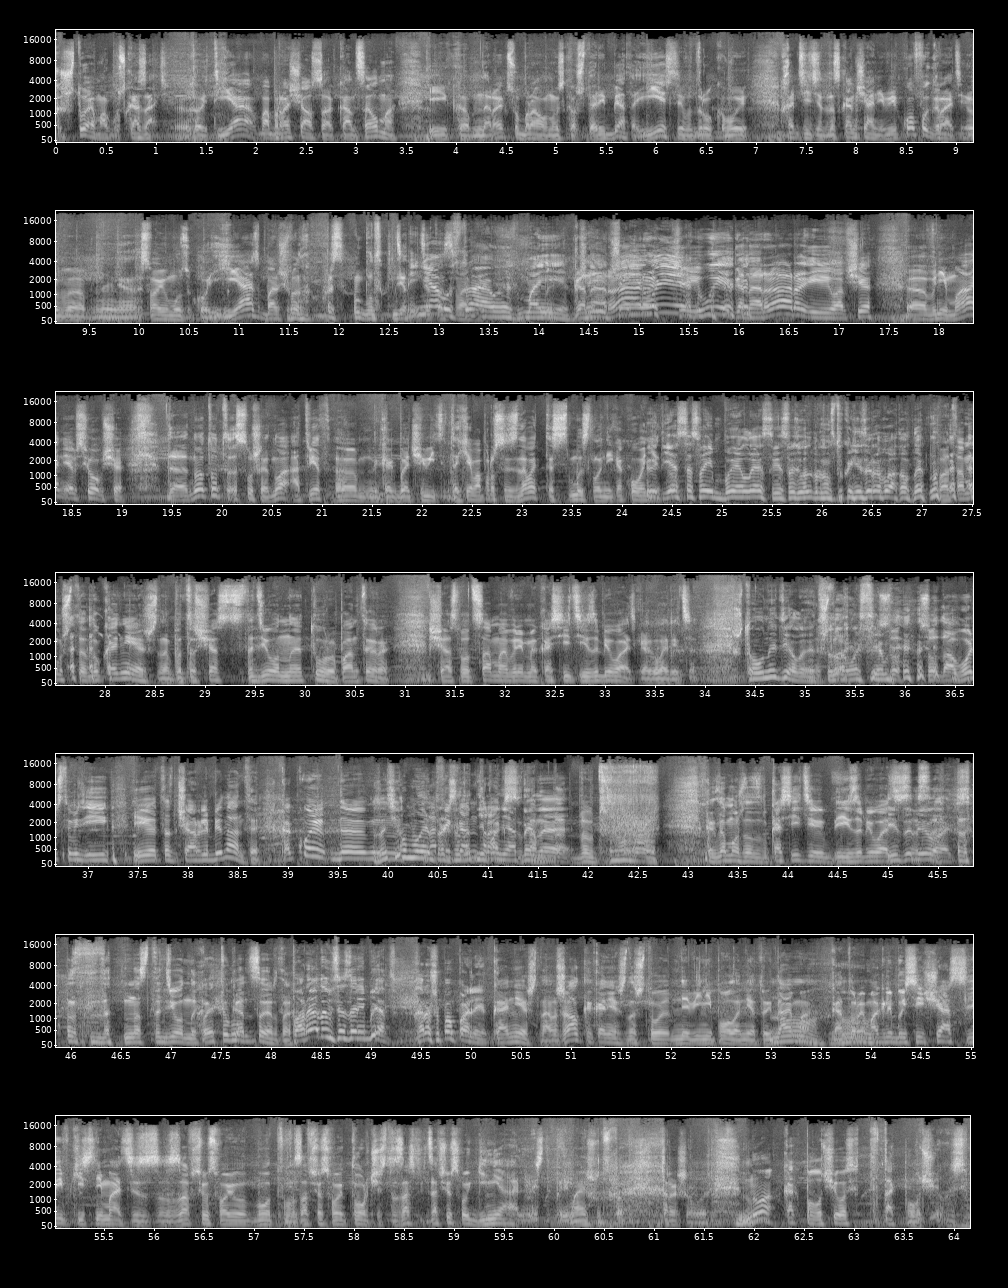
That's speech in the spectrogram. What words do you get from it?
что я могу сказать? Говорит, я обращался к Анселмо и к Рексу Брауну и сказал, что, ребята, если вдруг вы хотите до скончания веков играть в э, свою музыку, я с большим удовольствием буду делать Меня это с вами. Устраивают мои Гонорары, чаевые. чаевые, гонорары и вообще э, внимание всеобщее. Да, ну, тут, слушай, ну, ответ э, как бы очевиден. Такие вопросы задавать-то смысла никакого нет. Я со своим БЛС с Осборном столько не зарабатывал. наверное. Потому что, ну, конечно, потому что сейчас стадионные туры «Пантеры». Сейчас вот самое время косить и забивать, как говорится. Что он и делает с удовольствием. С, с удовольствием. И, и этот Чарли Бинанте. Какой... э, Зачем ему Энтракс этот непонятный, да? да, Когда можно косить и, забивать, И забивать. на стадионных Поэтому концертах. Порадуемся за ребят. Хорошо попали. Конечно. Жалко, конечно, что Винни Пола нету и Ну, Дайма, ну. которые могли бы сейчас сливки снимать за всю свою вот за все свое творчество, за, за всю свою гениальность, понимаешь, вот эту трэшевую. Но как получилось, так получилось.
